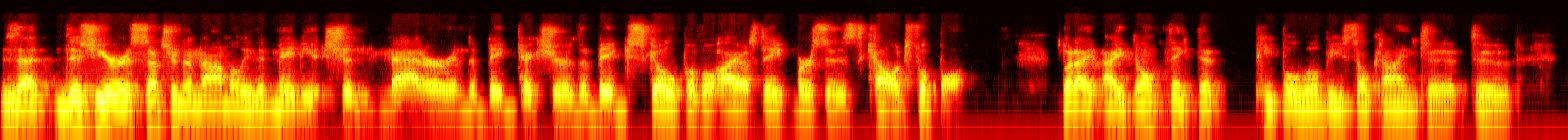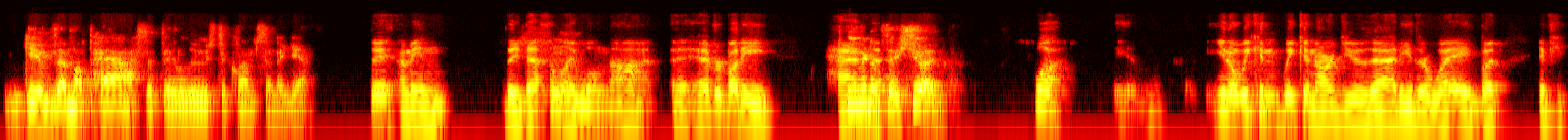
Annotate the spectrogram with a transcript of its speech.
is that this year is such an anomaly that maybe it shouldn't matter in the big picture, the big scope of Ohio State versus college football. But I, I don't think that people will be so kind to to give them a pass if they lose to Clemson again. They, I mean, they definitely will not. Everybody had even that, if they should. Well, you know, we can we can argue that either way, but if you,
